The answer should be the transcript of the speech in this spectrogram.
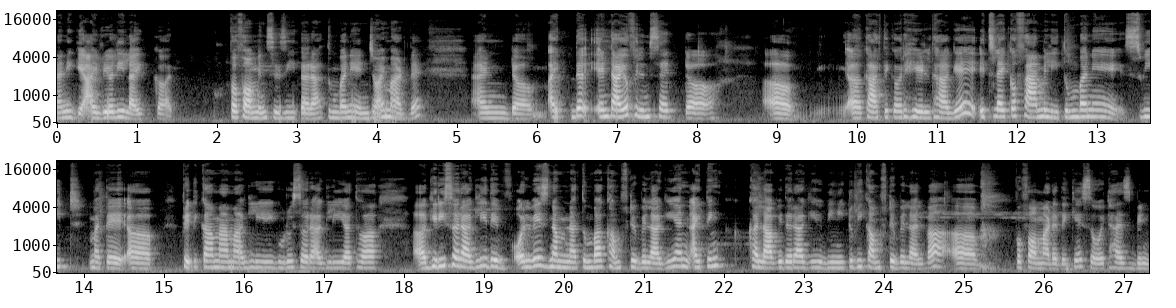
ನನಗೆ ಐ ರಿಯಲಿ ಲೈಕ್ ಪರ್ಫಾರ್ಮೆನ್ಸಸ್ ಈ ಥರ ತುಂಬಾ ಎಂಜಾಯ್ ಮಾಡಿದೆ. And I the entire film set Karthik ಅವ್ರು ಹೇಳಿದ ಹಾಗೆ ಇಟ್ಸ್ ಲೈಕ್ ಅ ಫ್ಯಾಮಿಲಿ ತುಂಬಾ ಸ್ವೀಟ್ ಮತ್ತು ಪ್ರತಿಕಾ ಮ್ಯಾಮ್ ಆಗಲಿ ಗುರು ಸರ್ ಆಗಲಿ ಅಥವಾ ಗಿರಿ ಸರ್ ಆಗಲಿ ದೇ ಆಲ್ವೇಸ್ ನಮ್ಮನ್ನ ತುಂಬ ಕಂಫರ್ಟಬಲ್ ಆಗಿ ಆ್ಯಂಡ್ ಐ ಥಿಂಕ್ ಕಲಾವಿದರಾಗಿ we need to be comfortable ಅಲ್ವಾ ಪರ್ಫಾರ್ಮ್ ಮಾಡೋದಕ್ಕೆ. So it has been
